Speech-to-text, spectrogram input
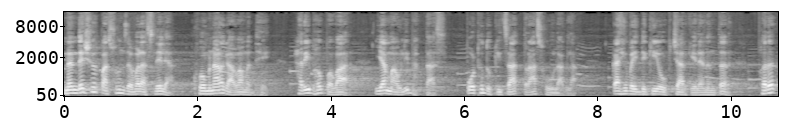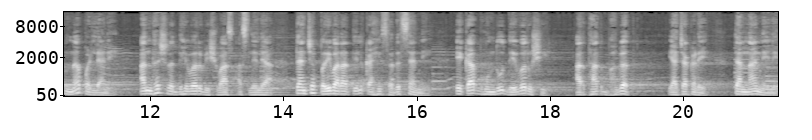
नंदेश्वर पासून जवळ असलेल्या खोमनाळ गावामध्ये हरिभाऊ पवार या माऊली भक्तास पोटदुखीचा त्रास होऊ लागला. काही वैद्यकीय उपचार केल्यानंतर फरक न पडल्याने अंधश्रद्धेवर विश्वास असलेल्या त्यांच्या परिवारातील काही सदस्यांनी एका भोंदू देवऋषी अर्थात भगत याच्याकडे त्यांना नेले.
